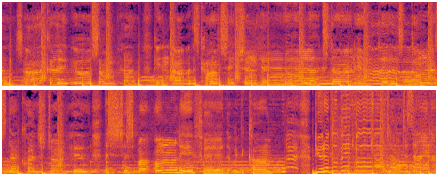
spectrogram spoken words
else. I could use some help getting out of this conversation here. Your looks done in pills. Don't ask that question here. This is my only fear that we become beautiful people. Top designer.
